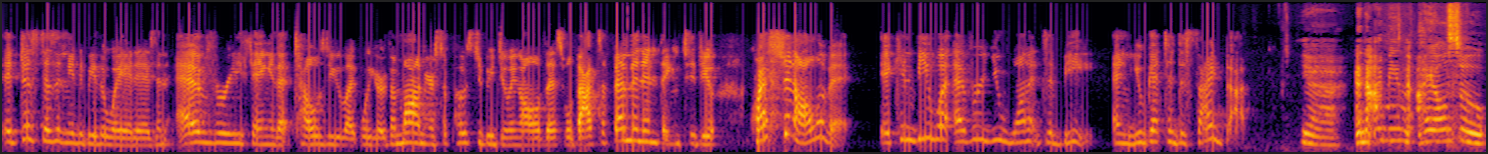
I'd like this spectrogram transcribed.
it just doesn't need to be the way it is. And everything that tells you, like, well, you're the mom, you're supposed to be doing all of this. Well, that's a feminine thing to do. Question all of it. It can be whatever you want it to be, and you get to decide that. Yeah. And I mean, I also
